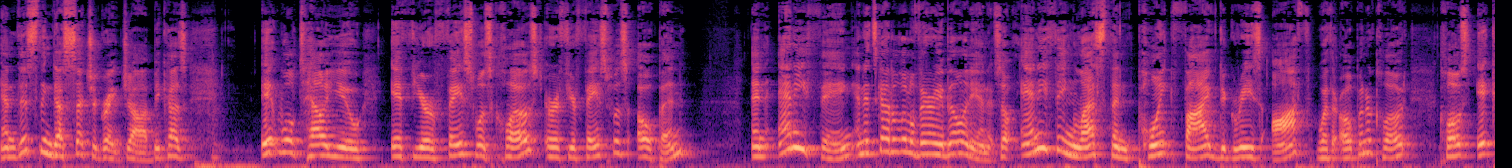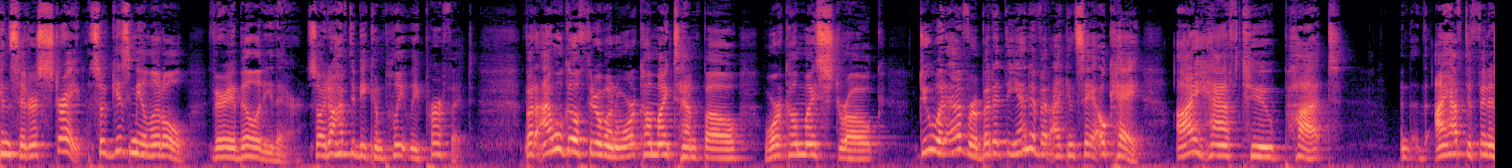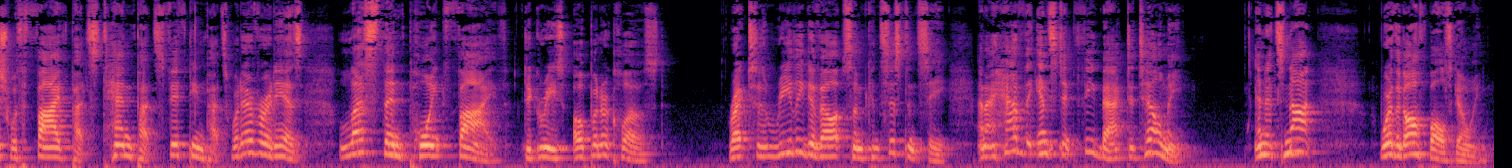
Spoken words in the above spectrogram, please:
And this thing does such a great job because it will tell you if your face was closed or if your face was open. And anything, and it's got a little variability in it. So anything less than 0.5 degrees off, whether open or closed, closed, it considers straight. So it gives me a little variability there. So I don't have to be completely perfect. But I will go through and work on my tempo, work on my stroke, do whatever. But at the end of it, I can say, okay, I have to putt. I have to finish with five putts, 10 putts, 15 putts, whatever it is, less than 0.5 degrees open or closed, right? To really develop some consistency. And I have the instant feedback to tell me. And it's not where the golf ball's going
